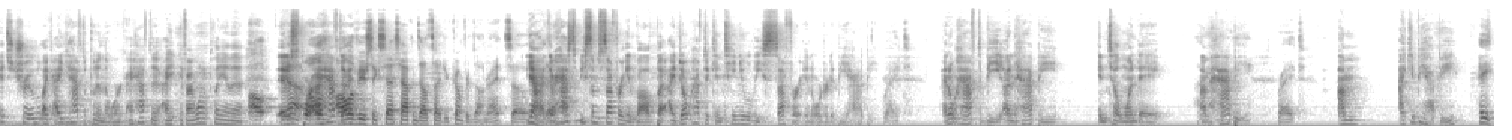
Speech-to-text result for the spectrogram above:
It's true. Like I have to put in the work. I have to. I, if I want to play in the All, in yeah, sport, all, I have to. all of your success happens outside your comfort zone, right? So Yeah, there has to be some suffering involved, but I don't have to continually suffer in order to be happy. right. I don't have to be unhappy until one day I'm happy. Right. I'm I can be happy. Hey,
